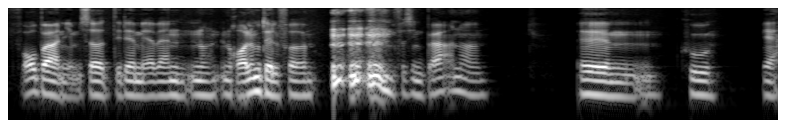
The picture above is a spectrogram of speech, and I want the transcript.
får børn, jamen, så det der med at være en, en, en rollemodel for, for sine børn, og øh, kunne, ja,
